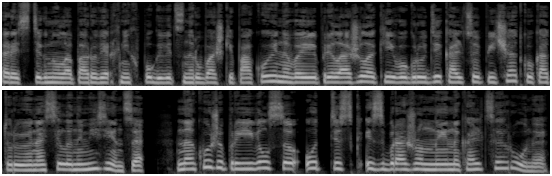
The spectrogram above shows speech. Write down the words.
Расстегнула пару верхних пуговиц на рубашке покойного и приложила к его груди кольцо-печатку, которую носила на мизинце. На коже проявился оттиск, изображенный на кольце руны.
